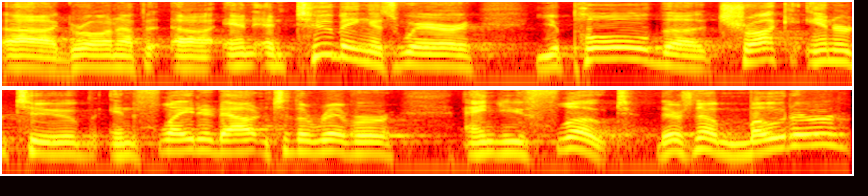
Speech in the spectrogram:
uh, growing up. Uh, and, and tubing is where you pull the truck inner tube, inflate it out into the river, and you float. There's no motor,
